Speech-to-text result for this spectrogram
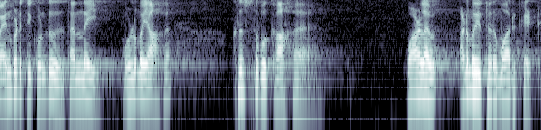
பயன்படுத்தி கொண்டு தன்னை முழுமையாக கிறிஸ்துவுக்காக வாழ அனுமதி தருமாறு கேட்க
